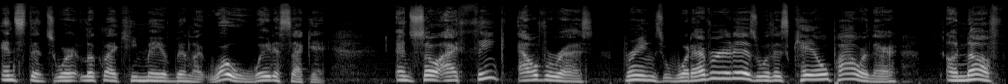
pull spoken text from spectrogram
instance where it looked like he may have been like, "Whoa, wait a second. And so I think Alvarez brings whatever it is with his KO power there enough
